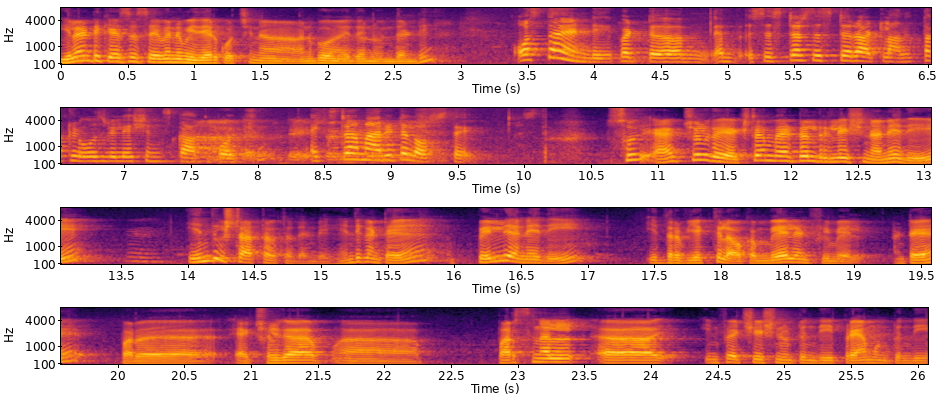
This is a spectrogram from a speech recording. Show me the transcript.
ఇలాంటి కేసెస్ ఏమైనా మీ దగ్గరకు వచ్చిన అనుభవం ఏదైనా ఉందండి? వస్తాయండి బట్ సిస్టర్ సిస్టర్ అట్లా అంత క్లోజ్ రిలేషన్స్ కాకపోవచ్చు. ఎక్స్ట్రా మ్యారిటల్ వస్తాయి. సో యాక్చువల్గా ఎక్స్ట్రా మ్యారిటల్ రిలేషన్ అనేది ఎందుకు స్టార్ట్ అవుతుందండి? ఎందుకంటే పెళ్ళి అనేది ఇద్దరు వ్యక్తుల ఒక మేల్ అండ్ ఫీమేల్ అంటే పర్ యాక్చువల్గా పర్సనల్ ఇన్ఫెక్షన్ ఉంటుంది ప్రేమ ఉంటుంది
